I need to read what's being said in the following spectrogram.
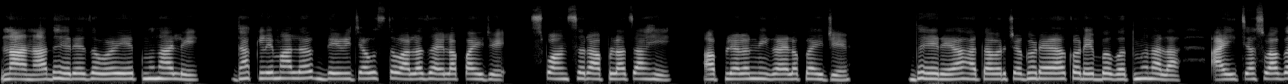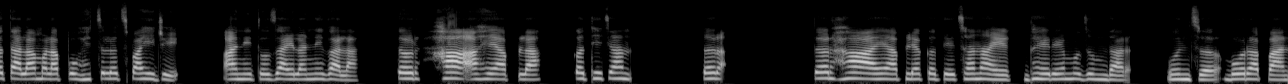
नाना धैर्याजवळ येत म्हणाले धाकले मालक देवीच्या उत्सवाला जायला पाहिजे. स्पॉन्सर आपलाच आहे. आपल्याला निघायला पाहिजे. धैर्य हातावरच्या घड्याळाकडे बघत म्हणाला आईच्या स्वागताला मला पोहोचलंच पाहिजे. आणि तो जायला निघाला. तर हा आहे आपला कथेचा तर तर हा आहे आपल्या कथेचा नायक धैर्य मुजुमदार उंच बोरापान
